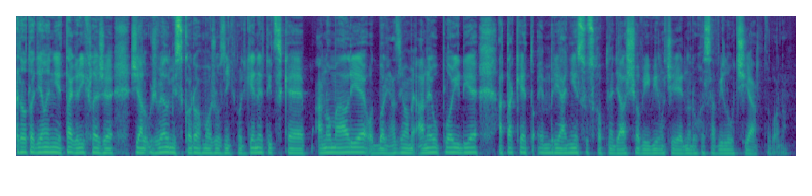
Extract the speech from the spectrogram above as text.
toto delenie je tak rýchle, že žiaľ už veľmi skoro môžu vzniknúť genetické anomálie, odborne nazývame aneuploidie a takéto embryá nie sú schopné ďalšieho vývinu, čiže jednoducho sa vylúčia von.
